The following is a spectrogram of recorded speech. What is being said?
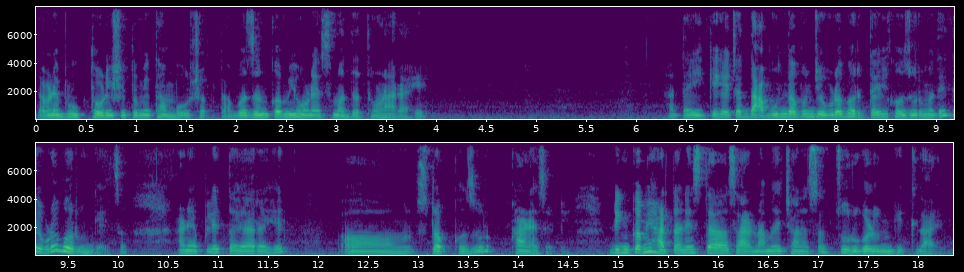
त्यामुळे भूक थोडीशी तुम्ही थांबवू शकता. वजन कमी होण्यास मदत होणार आहे. आता एक एक याच्यात दाबून दाबून जेवढं भरता येईल खजूरमध्ये तेवढं भरून घ्यायचं. आणि आपले तयार आहेत स्टफ खजूर खाण्यासाठी. डिंक मी हातानेच त्या सारणामध्ये छान असं चुरगळून घेतला आहे.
